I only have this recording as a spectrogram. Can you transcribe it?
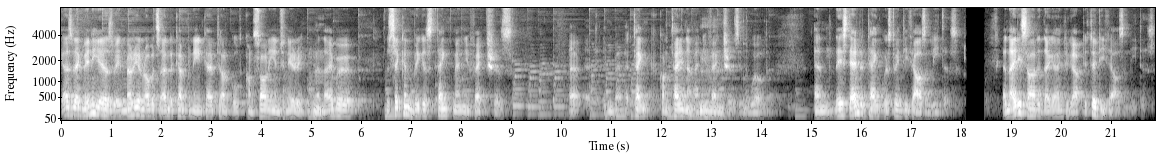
Goes back many years when Marion Roberts owned a company in Cape Town called Consani Engineering, mm. and they were the second biggest tank manufacturers, uh, tank container manufacturers mm. in the world. And their standard tank was 20,000 litres. And they decided they're going to go up to 30,000 litres.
